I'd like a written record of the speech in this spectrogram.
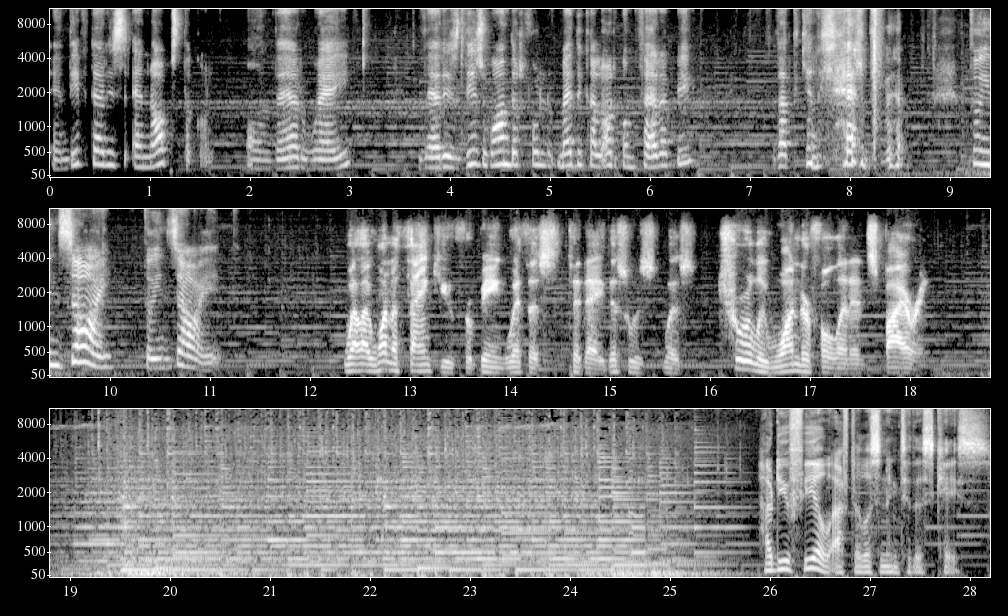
And if there is an obstacle on their way, there is this wonderful medical orgone therapy that can help them to enjoy to enjoy it. Well, I want to thank you for being with us today. This was was truly wonderful and inspiring. How do you feel after listening to this case?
